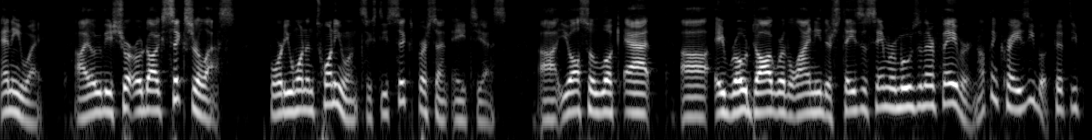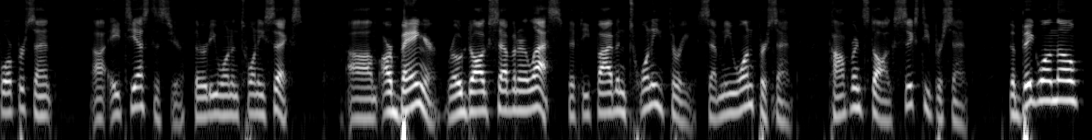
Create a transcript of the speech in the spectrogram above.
anyway. Uh, you look at these short road dogs, six or less, 41 and 21, 66% ATS. Uh, you also look at uh, a road dog where the line either stays the same or moves in their favor. Nothing crazy, but 54% uh, ATS this year, 31 and 26. Um, our banger, road dog seven or less, 55 and 23, 71%. Conference dogs, 60%. The big one, though,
